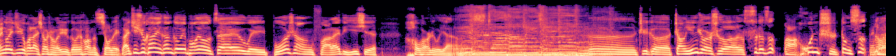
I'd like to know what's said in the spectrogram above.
欢迎各位继续回来，笑声雷雨，各位好，我是小雷。来继续看一看各位朋友在微博上发来的一些好玩留言啊。嗯，这个张银娟说四个字啊，混吃等死啊。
